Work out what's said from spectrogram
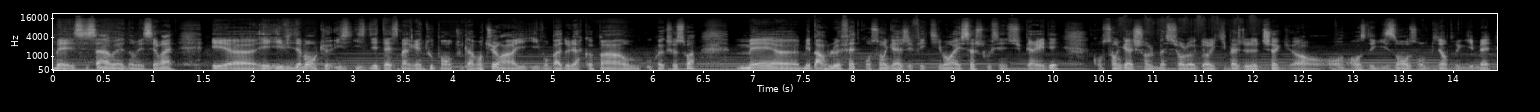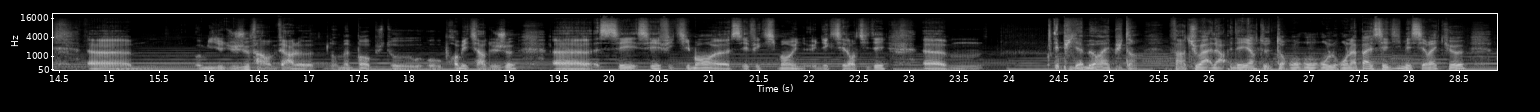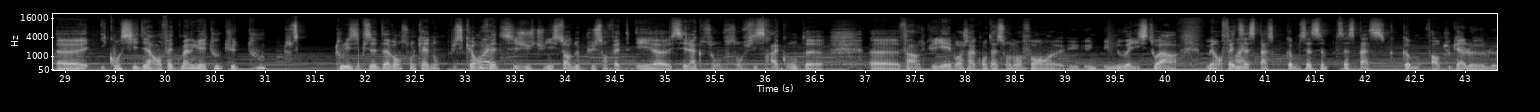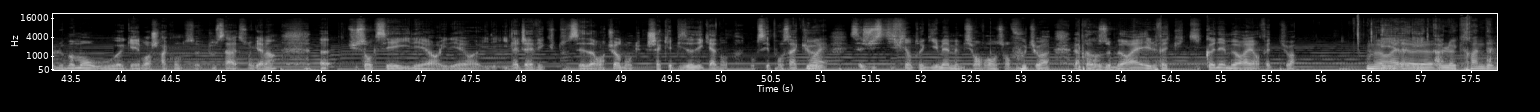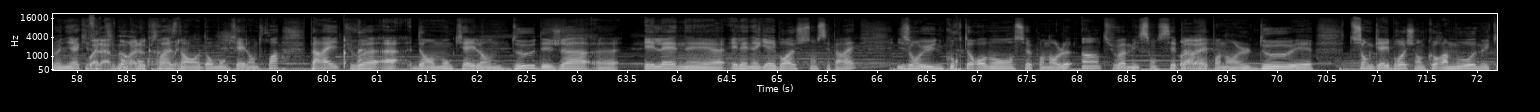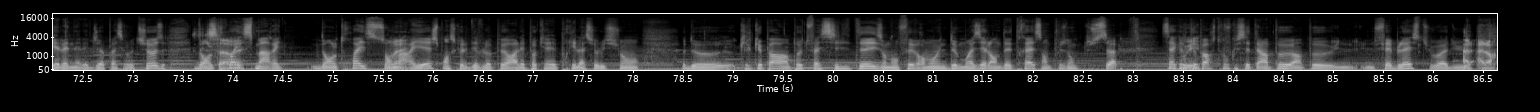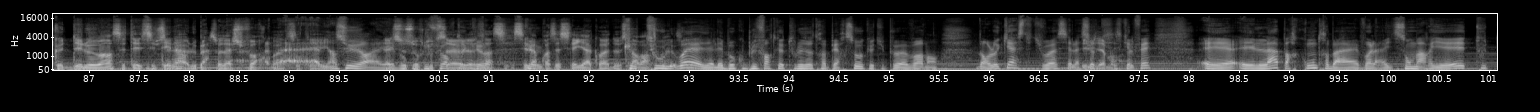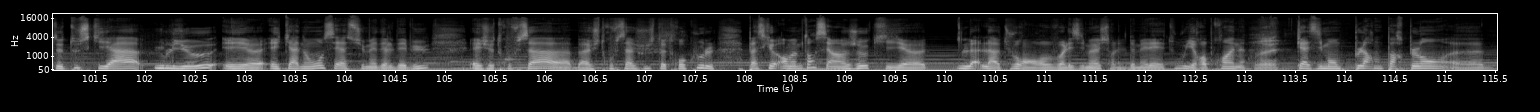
Mais c'est ça, ouais, non, mais c'est vrai. Et, euh, évidemment qu'ils ils se détestent malgré tout pendant toute l'aventure. Hein. Ils, vont pas devenir copains ou, quoi que ce soit. Mais, euh, par contre, le fait qu'on s'engage effectivement, et ça, je trouve que c'est une super idée, qu'on s'engage sur le, sur le, dans l'équipage de Chuck en, se déguisant en zombie entre guillemets. Euh, au milieu du jeu, enfin vers le, non même pas, plutôt au, premier tiers du jeu, c'est effectivement c'est effectivement une, excellente idée. Et puis il y a Murray, putain. Enfin, tu vois, alors d'ailleurs, on, l'a pas assez dit, mais c'est vrai que euh, il considère en fait malgré tout que tout, tout ce tous les épisodes d'avant sont canons, puisque en fait c'est juste une histoire de plus en fait. Et euh, c'est là que son, son fils raconte, euh, euh, enfin que Guybrush raconte à son enfant une, une, nouvelle histoire, mais en fait ça se passe comme ça, ça, se passe comme, enfin en tout cas le, le, moment où Guybrush raconte tout ça à son gamin, tu sens que c'est il est, il est, il, a déjà vécu toutes ces aventures, donc chaque épisode est canon. Donc c'est pour ça que ça justifie entre guillemets, même si en vrai on s'en fout, tu vois, la présence de Murray et le fait qu'il connaît Murray en fait, tu vois. Murray, euh, le, le, crâne démoniaque, effectivement, qu'on croise dans, dans, Monkey Island 3. Pareil, tu vois, dans Monkey Island 2, déjà, euh, Hélène et, euh, Hélène et Guybrush sont séparés. Ils ont eu une courte romance pendant le 1, tu vois, mais ils sont séparés pendant le 2 et tu sens que Guybrush est encore amoureux, mais qu'Hélène, elle est déjà passée à autre chose. Dans le 3, ils se marient. Dans le 3, ils se sont mariés. Je pense que les développeurs à l'époque avaient pris la solution de quelque part un peu de facilité. Ils en ont fait vraiment une demoiselle en détresse en plus. Donc tout ça, ça quelque part, je trouve que c'était un peu, un peu une, faiblesse, tu vois. Du... Alors que dès le 1, c'était, c'était le personnage fort, quoi. Ah, bah, bien sûr, elle, est beaucoup plus forte que. C'est la princesse Leia, quoi, de Star Wars. ouais, elle est beaucoup plus forte que tous les autres persos que tu peux avoir dans, dans le cast, tu vois. C'est la seule qui ce qu'elle fait. Et, et, là, par contre, bah voilà, ils sont mariés. Tout, tout ce qui a eu lieu est, euh, est canon, c'est assumé dès le début début. Et je trouve ça, bah, je trouve ça juste trop cool. Parce que en même temps, c'est un jeu qui Là, toujours, on revoit les images sur l'île de Mêlée et tout. Ils reprennent quasiment plan par plan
